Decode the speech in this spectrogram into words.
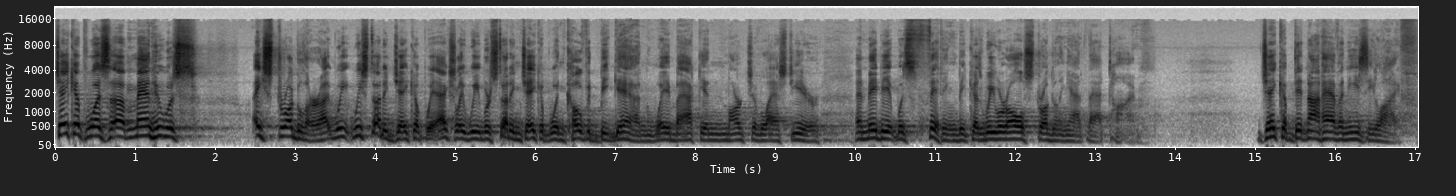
Jacob was a man who was a struggler. I, we, we studied Jacob. We, actually, we were studying Jacob when COVID began way back in March of last year. And maybe it was fitting because we were all struggling at that time. Jacob did not have an easy life.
